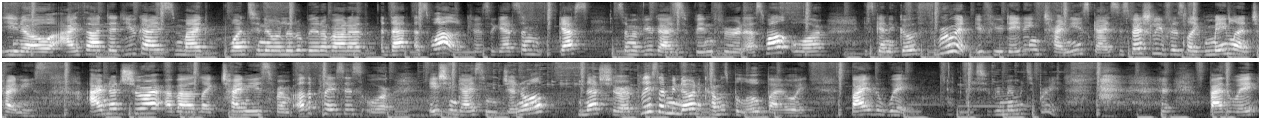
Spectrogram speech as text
you know, I thought that you guys might want to know a little bit about that as well, because I get some guess some of you guys have been through it as well, or is gonna go through it if you're dating Chinese guys, especially if it's like mainland Chinese. I'm not sure about like Chinese from other places or Asian guys in general. Not sure. Please let me know in the comments below, by the way. By the way, I should remember to breathe. by the way,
